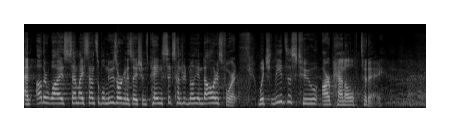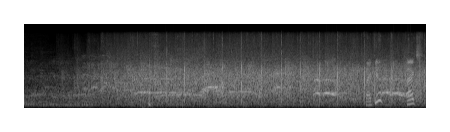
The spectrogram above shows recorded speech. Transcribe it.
and otherwise semi sensible news organizations paying $600 million for it, which leads us to our panel today. Thank you. Thanks.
